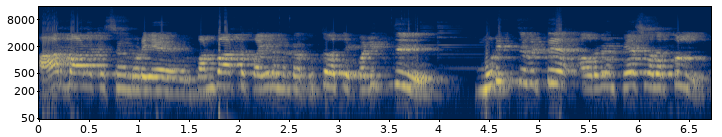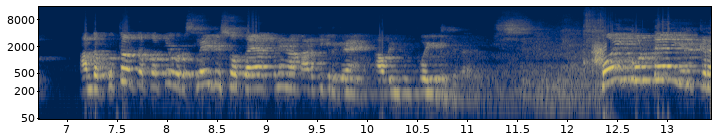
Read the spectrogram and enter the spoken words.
ஆர் பாலகிருஷ்ணனுடைய ஒரு பண்பாட்டு பயணம் என்ற புத்தகத்தை படித்து முடித்துவிட்டு அவருடன் பேசுவதற்குள் அந்த புத்தகத்தை பத்தி ஒரு ஸ்லைடு ஷோ தயார் பண்ணி நான் நடத்திக்கிட்டு இருக்கேன் அப்படின்னு போயிட்டு இருக்கிறாரு போய்க்கொண்டே இருக்கிற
